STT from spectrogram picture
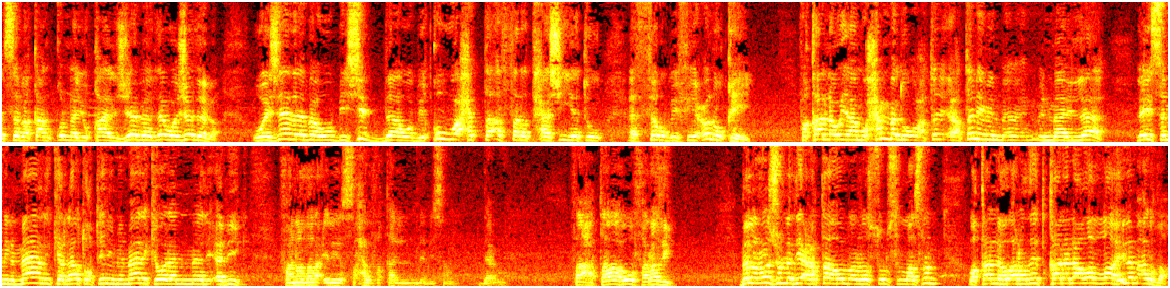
سبق أن قلنا يقال جبذ وجذب. وجذبه بشدة وبقوة حتى أثرت حاشية الثوب في عنقه. فقال له يا محمد أعطني من, من مال الله. ليس من مالك لا تعطيني من مالك ولا من مال أبيك. فنظر إليه الصحابة فقال النبي صلى الله عليه وسلم دعوه. فأعطاه فرضي. بل الرجل الذي أعطاه الرسول صلى الله عليه وسلم وقال له أرضيت؟ قال لا والله لم أرضى.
